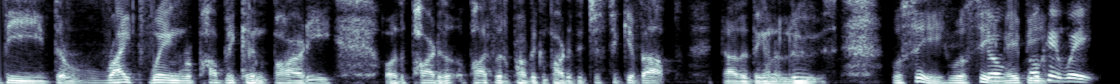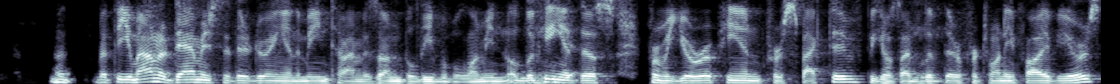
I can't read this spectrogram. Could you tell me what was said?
the the right wing Republican Party or the part of the parts of the Republican Party that just to give up now that they're going to lose. We'll see. We'll see. So, Maybe. Okay, wait. But, but the amount of damage that they're doing in the meantime is unbelievable. I mean, looking at this from a European perspective, because I've lived there for 25 years,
